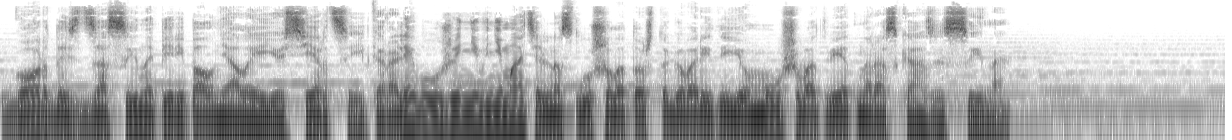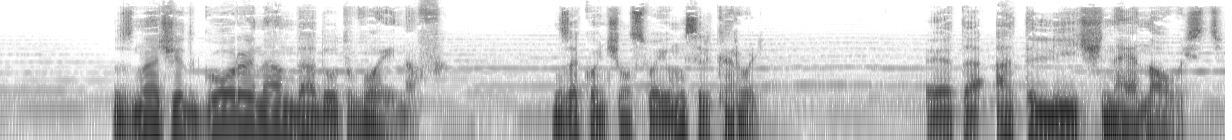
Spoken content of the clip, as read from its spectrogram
Гордость за сына переполняла ее сердце, и королева уже невнимательно слушала то, что говорит ее муж в ответ на рассказы сына. «Значит, горы нам дадут воинов», — закончил свою мысль король. «Это отличная новость.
